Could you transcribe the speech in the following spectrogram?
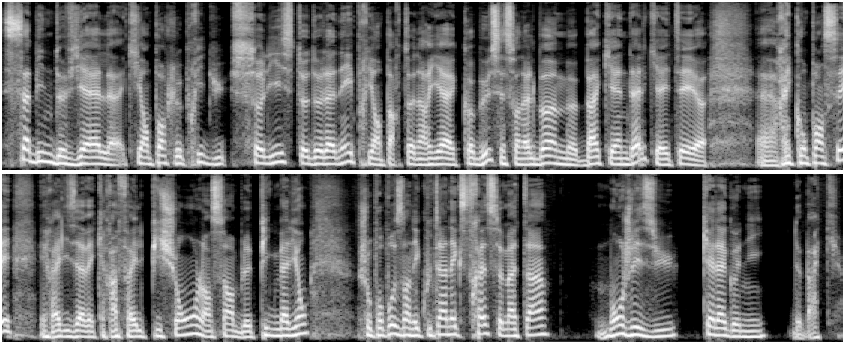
Sabine Devielle qui emporte le prix du soliste de l'année, prix en partenariat avec Cobus. C'est son album Back Handel qui a été euh, euh, récompensé et réalisé avec Raphaël Pichon, l'ensemble Pygmalion. Je vous propose d'en écouter un extrait ce matin. Mon Jésus, quelle agonie de Bach.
